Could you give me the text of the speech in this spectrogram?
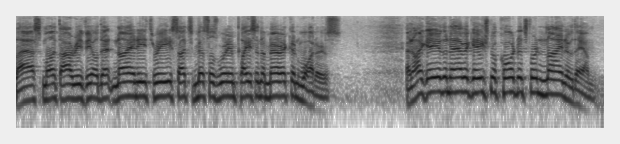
Last month I revealed that 93 such missiles were in place in American waters, and I gave the navigational coordinates for nine of them,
